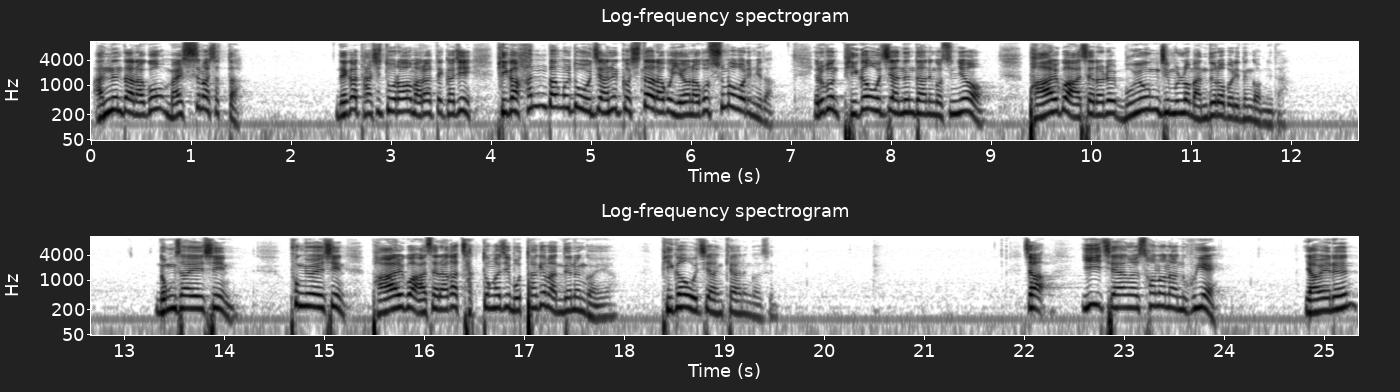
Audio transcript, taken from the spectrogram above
않는다라고 말씀하셨다. 내가 다시 돌아와 말할 때까지 비가 한 방울도 오지 않을 것이다 라고 예언하고 숨어버립니다. 여러분 비가 오지 않는다는 것은요 바알과 아세라를 무용지물로 만들어 버리는 겁니다. 농사의 신, 풍요의 신 바알과 아세라가 작동하지 못하게 만드는 거예요. 비가 오지 않게 하는 것은. 자, 이 재앙을 선언한 후에 야훼는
